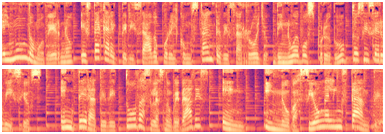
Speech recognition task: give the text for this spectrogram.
El mundo moderno está caracterizado por el constante desarrollo de nuevos productos y servicios. Entérate de todas las novedades en Innovación al Instante.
